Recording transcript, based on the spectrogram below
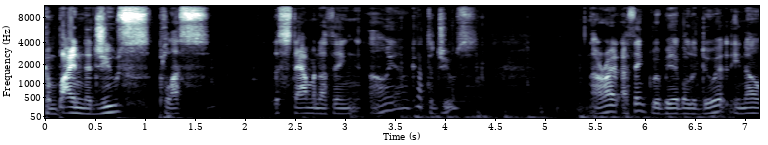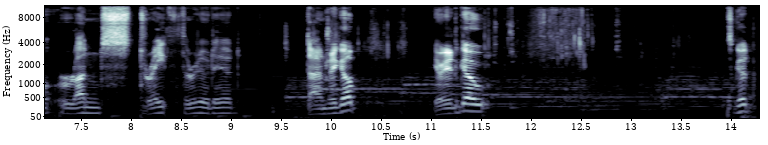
combine the juice plus the stamina thing. Oh yeah, we got the juice. Alright, I think we'll be able to do it. You know, run straight through, dude. Down, drink up. You ready to go? It's good.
